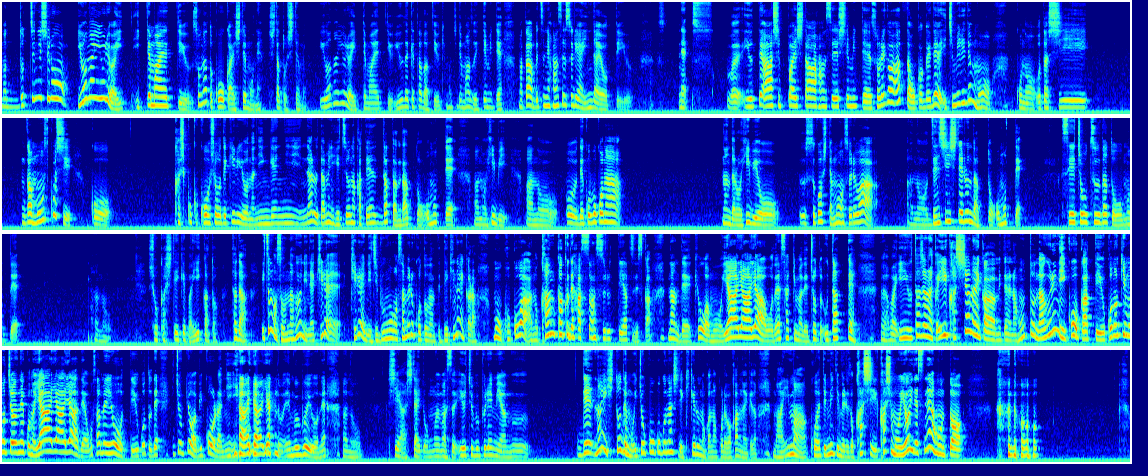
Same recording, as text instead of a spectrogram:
まあどっちにしろ言わないよりは言ってまえっていう、その後後悔してもね、したとしても。言わないよりは言ってまえっていう言うだけただっていう気持ちでまず言ってみてまた別に反省すりゃいいんだよっていうね言ってああ失敗した反省してみてそれがあったおかげで1ミリでもこの私がもう少しこう賢く交渉できるような人間になるために必要な過程だったんだと思ってあの日々あの凸凹ななんだろう日々を過ごしてもそれはあの前進してるんだと思って成長痛だと思ってあの消化していけばいいかと。ただいつもそんな風にね綺麗綺麗に自分を収めることなんてできないからもうここはあの感覚で発散するってやつですか？なんで今日はもう「やーやーやー」をねさっきまでちょっと歌ってやばい、いい歌じゃないか、いい歌詞じゃないか、みたいな、本当殴りに行こうかっていう、この気持ちをね、このやーやーやーで収めようっていうことで、一応今日はビコーラにやーやーやーの MV をね、あの、シェアしたいと思います。YouTube プレミアムでない人でも一応広告なしで聞けるのかな？これわかんないけど。まあ今、こうやって見てみると歌詞、歌詞も良いですね、本当あの、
